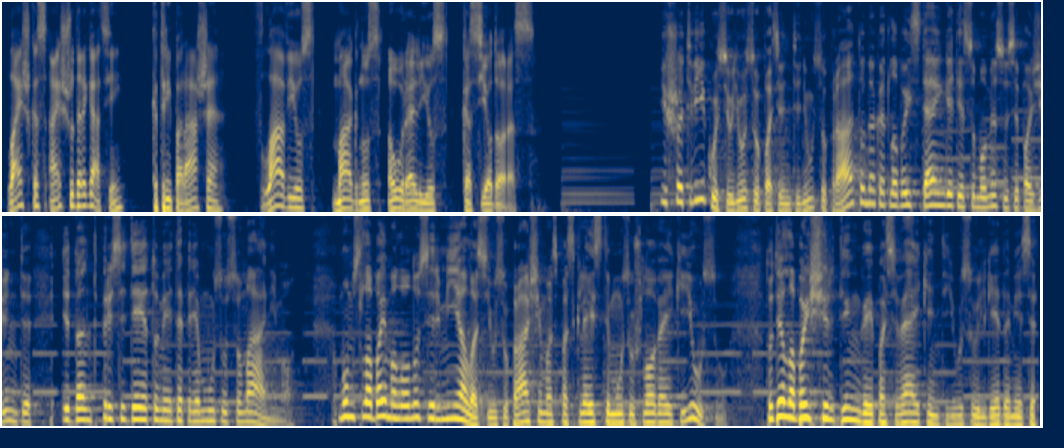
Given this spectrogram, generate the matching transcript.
- laiškas aišku delegacijai, kurį parašė Flavijus Magnus Aurelijus Kasiodoras. Iš atvykusių jūsų pasiuntinių supratome, kad labai stengiatės su mumis susipažinti, įdant prisidėtumėte prie mūsų sumanimo. Mums labai malonus ir mielas jūsų prašymas paskleisti mūsų šlovę iki jūsų. Todėl labai širdingai pasveikinti jūsų ilgėdamiesi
